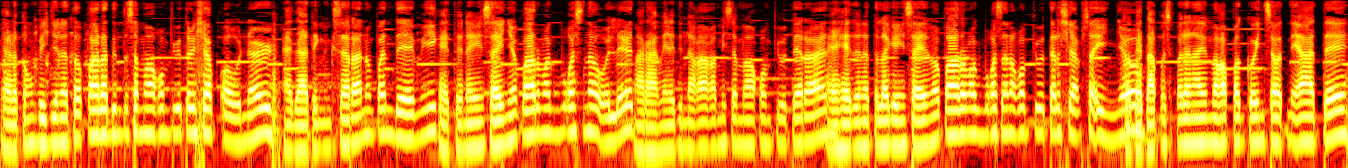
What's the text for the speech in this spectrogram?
Pero tong video na to para din to sa mga computer shop owner na dating nagsara nung pandemic. Heto na yung sign nyo para magbukas na ulit. Marami na din nakakami sa mga computeran. Eh heto na talaga yung sign mo para magbukas na ng computer shop sa inyo. Pagkatapos pala namin makapag-coins out ni ate,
